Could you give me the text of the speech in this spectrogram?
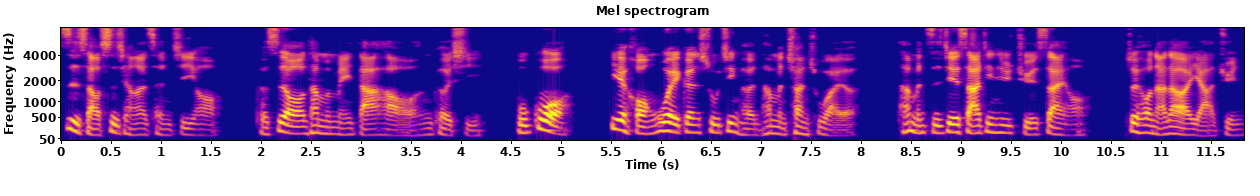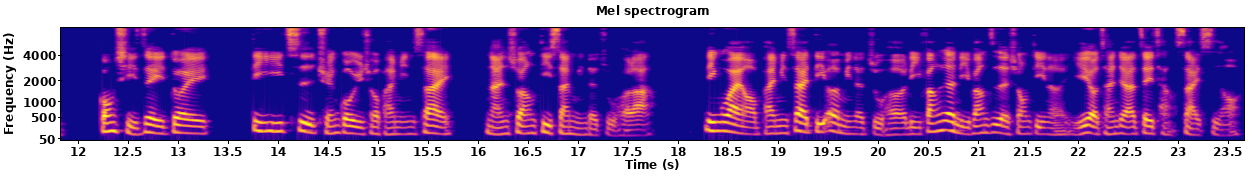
至少四强的成绩哦，可是哦他们没打好，很可惜。不过叶红卫跟苏敬恒他们窜出来了，他们直接杀进去决赛哦，最后拿到了亚军，恭喜这一对第一次全国羽球排名赛男双第三名的组合啦。另外哦，排名赛第二名的组合李方任、李方志的兄弟呢，也有参加这场赛事哦。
